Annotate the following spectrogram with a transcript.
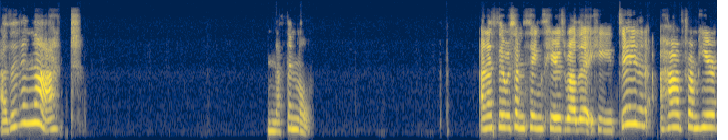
Other than that, nothing more. And if there were some things here as well that he did have from here,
